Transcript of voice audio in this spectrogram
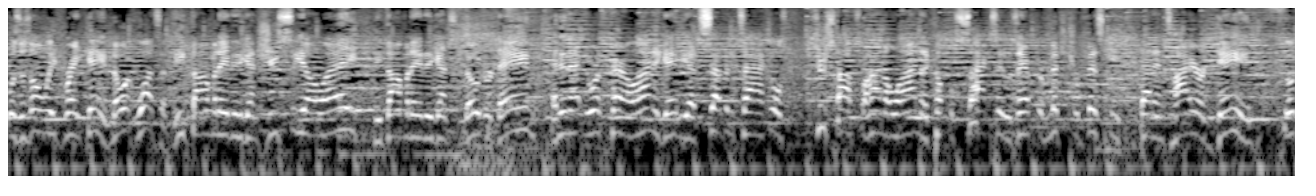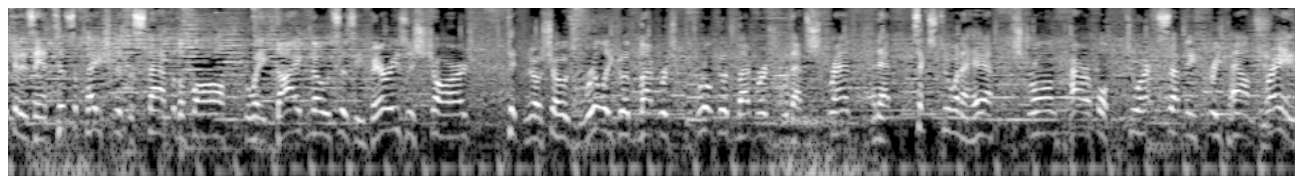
was his only great game. No, it wasn't. He dominated against UCLA. He dominated against Notre Dame. And in that North Carolina game, he had seven tackles, two stops behind the line, and a couple sacks. It was after Mitch Trubisky that entire game. Look at his anticipation at the snap of the ball, the way he diagnoses, he varies his charge, it shows really good leverage, real good leverage with that strength and that six two and a half strong, powerful, 273 pound frame.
